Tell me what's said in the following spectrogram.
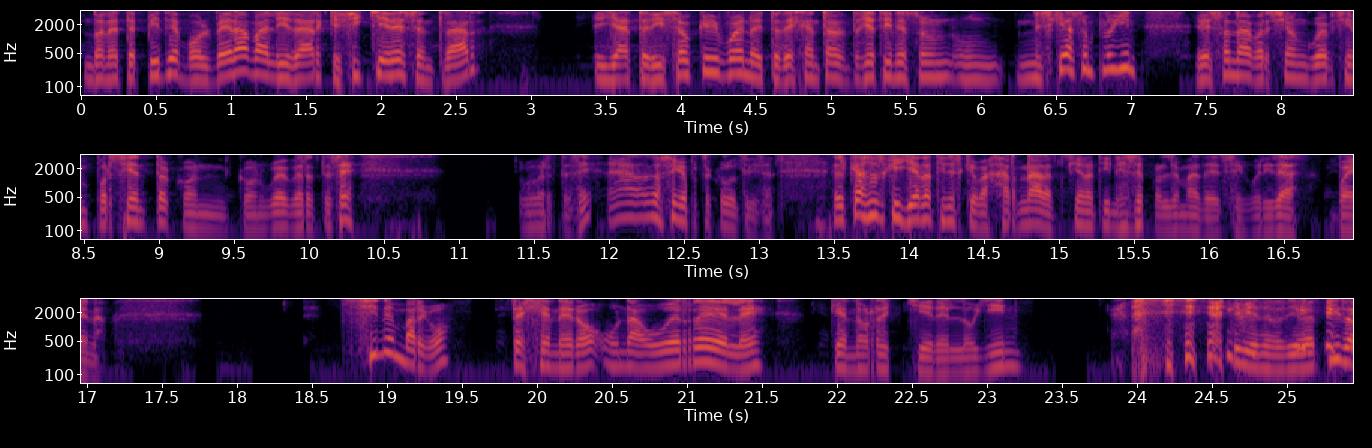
donde te pide volver a validar que sí quieres entrar y ya te dice, ok, bueno, y te deja entrar. Entonces ya tienes un, ni siquiera es un plugin, es una versión web 100% con, con WebRTC. WebRTC, ah, no sé qué protocolo utilizan. El caso es que ya no tienes que bajar nada, ya no tienes ese problema de seguridad. Bueno, sin embargo, te generó una URL que no requiere login. y viene lo divertido.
